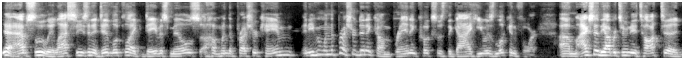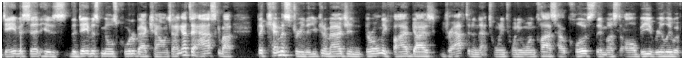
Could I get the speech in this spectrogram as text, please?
Yeah, absolutely. Last season, it did look like Davis Mills um, when the pressure came, and even when the pressure didn't come, Brandin Cooks was the guy he was looking for. Um, I actually had the opportunity to talk to Davis at his the Davis Mills quarterback challenge, and I got to ask about the chemistry that you can imagine. There are only five guys drafted in that 2021 class. How close they must all be, really, with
